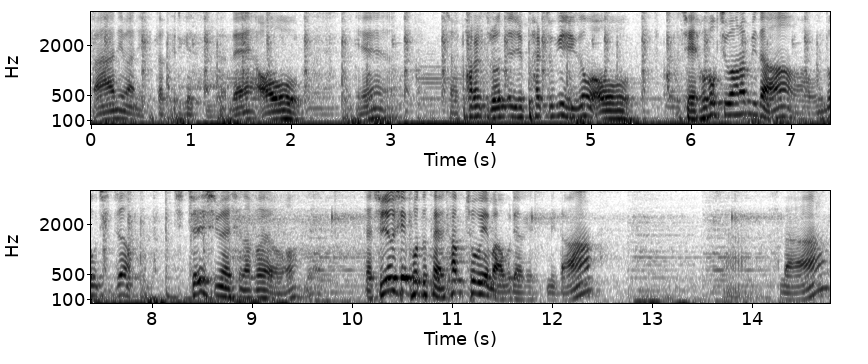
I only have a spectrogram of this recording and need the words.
많이 많이 부탁드리겠습니다. 네 어우 예 자 팔을 들었는데 팔뚝이 지금 어우 제 허벅지만합니다. 와, 운동 진짜 진짜 열심히 하시나 봐요. 네. 자 준영 씨의 포토 타임 3초 후에 마무리하겠습니다. 자 하나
